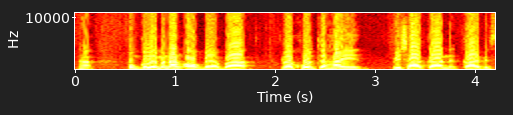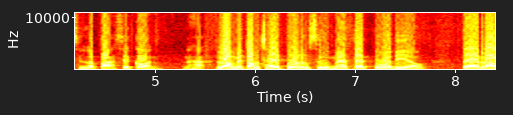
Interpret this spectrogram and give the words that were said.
นะฮะผมก็เลยมานั่งออกแบบว่า เราควรจะให้วิชาการเนี่ยกลายเป็นศิลปะเสียก่อนนะฮะเราไม่ต้องใช้ตัวหนังสือแม้แต่ตัวเดียว แต่เรา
